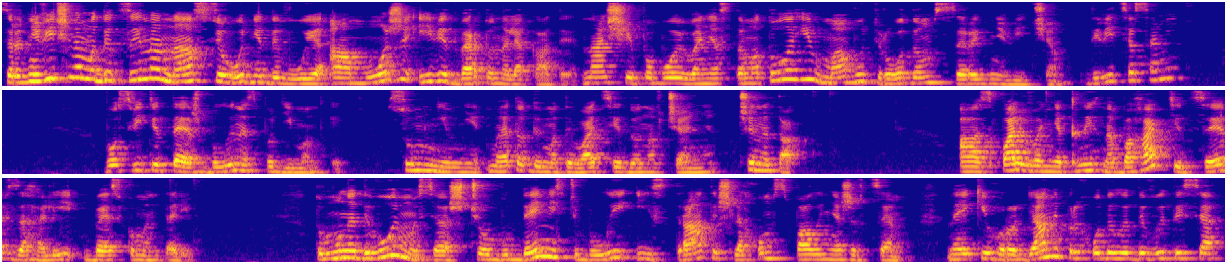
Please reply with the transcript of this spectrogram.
Середньовічна медицина нас сьогодні дивує, а може і відверто налякати. Наші побоювання стоматологів, мабуть, родом з середньовіччя. Дивіться самі. В освіті теж були несподіванки, сумнівні методи мотивації до навчання. Чи не так? А спалювання книг на багатті це взагалі без коментарів. Тому не дивуємося, що буденністю були і страти шляхом спалення живцем, на які городяни приходили дивитися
